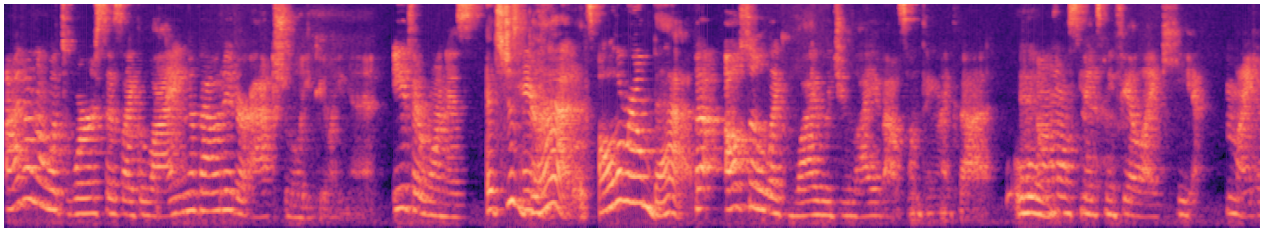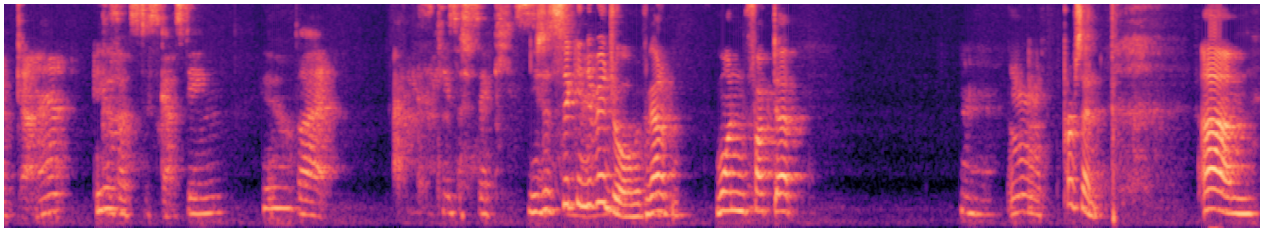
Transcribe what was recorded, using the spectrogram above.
I don't know what's worse is like lying about it or actually doing it. Either one is. It's just Terrible. bad. It's all around bad. But also, like, why would you lie about something like that? It almost makes me feel like he might have done it because Yeah. that's disgusting. Yeah. But I don't know, he's a sick. He's a sick individual. We've got a, one fucked up Mhm. mm, person. Um,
